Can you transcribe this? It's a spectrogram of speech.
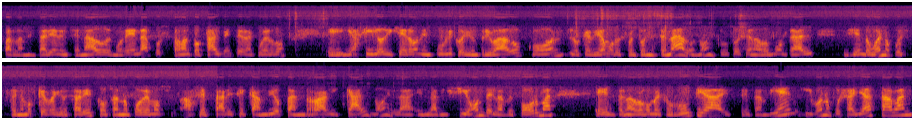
parlamentaria en el Senado de Morena, pues estaban totalmente de acuerdo eh, y así lo dijeron en público y en privado con lo que habíamos resuelto en el Senado, ¿no? Incluso el senador Monreal diciendo, bueno, pues tenemos que regresar esto, o sea, no podemos aceptar ese cambio tan radical, ¿no? En la, en la visión de la reforma, el senador Gómez Urrutia este, también, y bueno, pues allá estaban,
